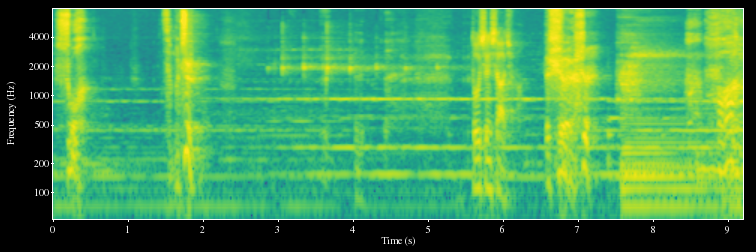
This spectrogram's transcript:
说，怎么治？都先下去吧。是是。啊！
